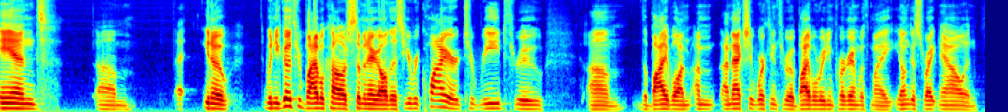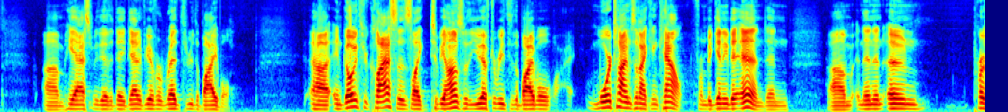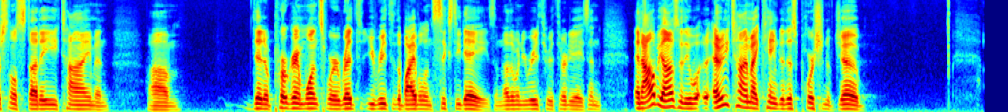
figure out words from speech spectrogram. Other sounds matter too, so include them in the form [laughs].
And, um, uh, you know, when you go through Bible college, seminary, all this, you're required to read through um, the Bible. I'm, I'm, I'm actually working through a Bible reading program with my youngest right now, and um, he asked me the other day, Dad, have you ever read through the Bible? Uh, and going through classes, like to be honest with you, you have to read through the Bible more times than I can count from beginning to end, and um, and then an own personal study time, and um, did a program once where read th- you read through the Bible in 60 days, another one you read through 30 days, and and I'll be honest with you, every time I came to this portion of Job,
